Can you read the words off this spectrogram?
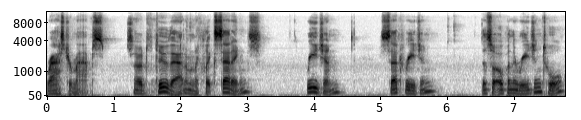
raster maps. So to do that, I'm going to click Settings, region, set region. This will open the region tool.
